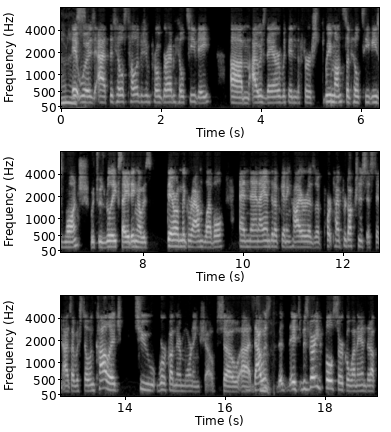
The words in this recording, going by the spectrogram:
Oh, nice. It was at The Hill's television program, Hill TV. Um, I was there within the first three months of Hill TV's launch, which was really exciting. I was there on the ground level. And then I ended up getting hired as a part time production assistant as I was still in college to work on their morning show. So uh, that was, it was very full circle when I ended up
